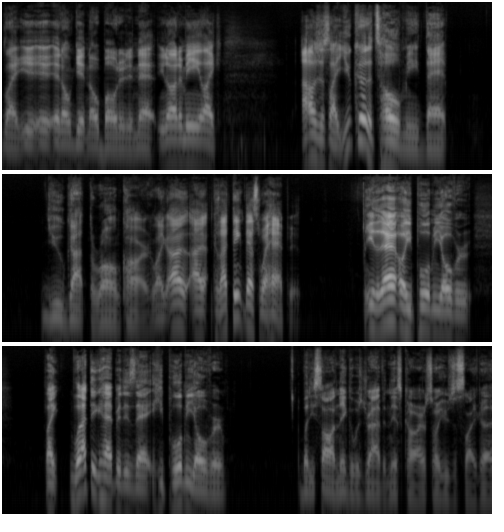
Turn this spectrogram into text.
like it, it don't get no bolder than that. You know what I mean? Like I was just like you could have told me that you got the wrong car. Like I, I, because I think that's what happened. Either that or he pulled me over. Like what I think happened is that he pulled me over, but he saw a nigga was driving this car, so he was just like, uh,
